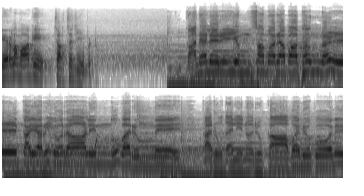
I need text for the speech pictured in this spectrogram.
കേരളമാകെ ചർച്ച ചെയ്യപ്പെട്ടു. കനലെറിയും സമരപഥങ്ങൾ കയറിയൊരാൾ ഇന്നു വരുന്നേ. കരുതലിനൊരു കാവലു പോലെ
